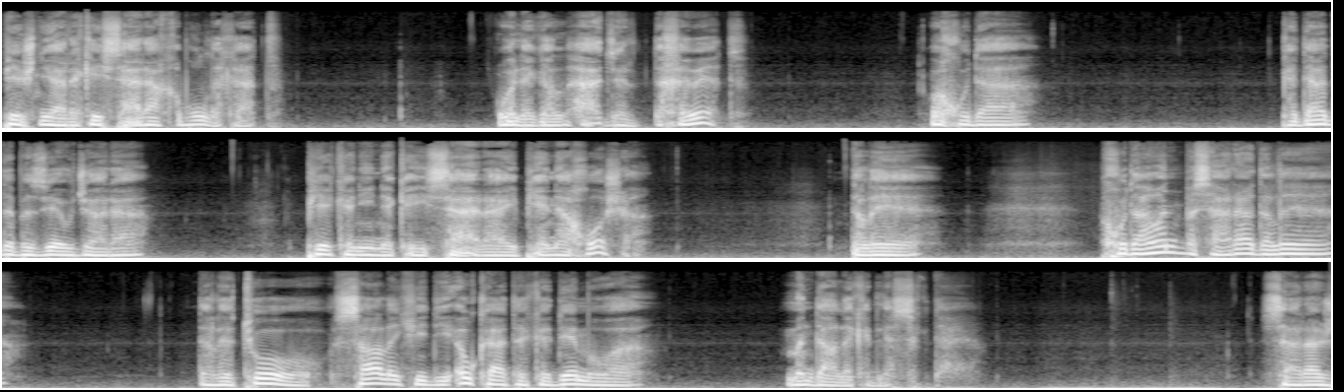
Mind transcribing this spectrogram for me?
پێشنیارەکەی سارا قبول دەکات و لەگەڵ هاجر دەخەوێت وە خوددا کەدا دەبەزێ و جارە پێکەنینەکەی سارای پێ ناخۆشە دەڵێ خداوەند بە سارا دەڵێ دەڵێ تۆ ساڵێکی دی ئەو کاتەکە دێمەوە منداڵێکت لە سکدایە ساراش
